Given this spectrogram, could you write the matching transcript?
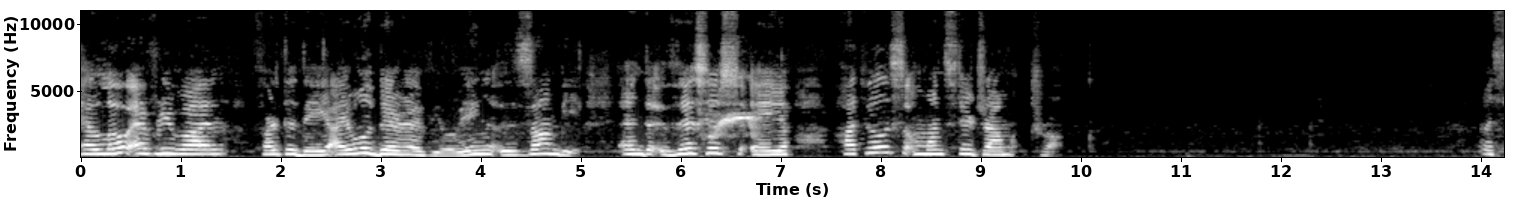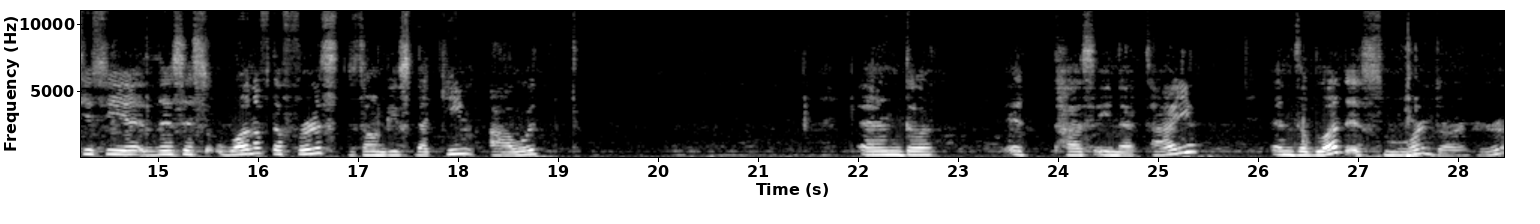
Hello everyone! For today, I will be reviewing Zombie, and this is a Hot Wheels Monster Jam truck. As you see, this is one of the first zombies that came out, and uh, it has a necktie, and the blood is more darker.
